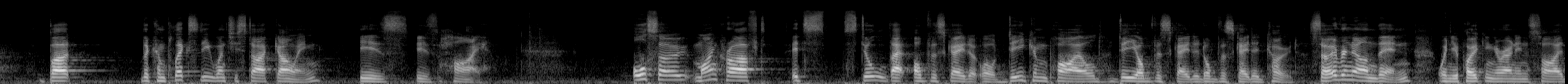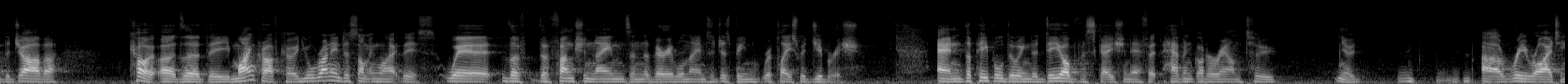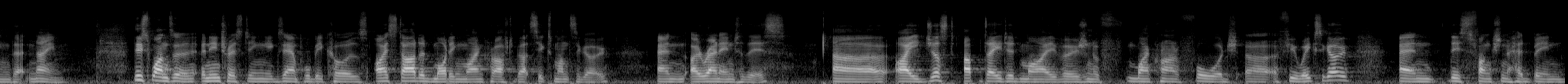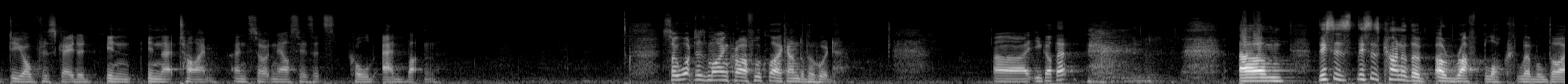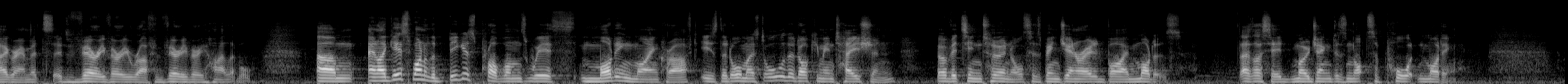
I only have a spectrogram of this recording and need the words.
but the complexity once you start going is, is high. Also, Minecraft, it's still that obfuscated or decompiled, deobfuscated, obfuscated code. So every now and then, when you're poking around inside the Java code, uh, the, the Minecraft code, you'll run into something like this, where the, the function names and the variable names have just been replaced with gibberish. And the people doing the deobfuscation effort haven't got around to you know, uh, rewriting that name. This one's a, an interesting example because I started modding Minecraft about six months ago and I ran into this. Uh, I just updated my version of Minecraft Forge uh, a few weeks ago and this function had been deobfuscated in, in that time and so it now says it's called add button. So what does Minecraft look like under the hood? Uh, you got that? um, this is, this is kind of the, a rough block level diagram. It's, it's very, very rough, very, very high level. Um, and I guess one of the biggest problems with modding Minecraft is that almost all of the documentation of its internals has been generated by modders. As I said, Mojang does not support modding.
